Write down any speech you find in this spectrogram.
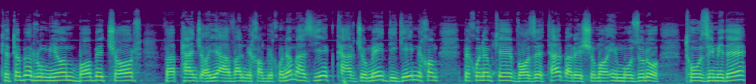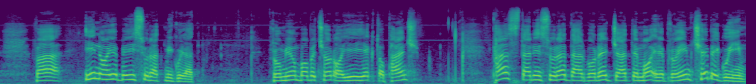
کتاب رومیان باب چهار و پنج آیه اول می‌خوام بخونم از یک ترجمه دیگه می‌خوام بخونم که واضحتر برای شما این موضوع رو توضیح میده و این آیه به این صورت می‌گوید. رومیان باب چهار آیه یک تا پنج. پس در این صورت درباره جد ما ابراهیم چه بگوییم؟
